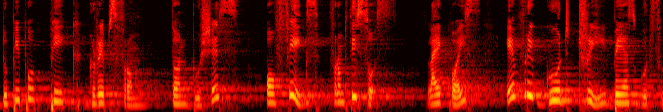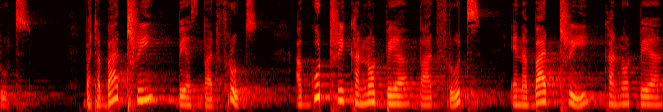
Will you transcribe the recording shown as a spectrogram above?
Do people pick grapes from thorn bushes or figs from thistles? Likewise, every good tree bears good fruit, but a bad tree bears bad fruit. A good tree cannot bear bad fruit, and a bad tree cannot bear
